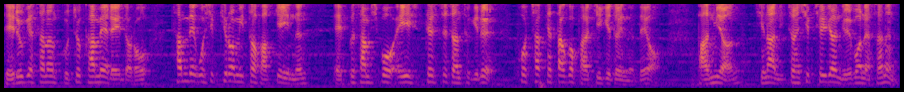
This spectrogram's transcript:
대륙에서는 구축함의 레이더로 350km 밖에 있는 F-35A 스텔스 전투기를 포착했다고 밝히기도 했는데요. 반면 지난 2017년 일본에서는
